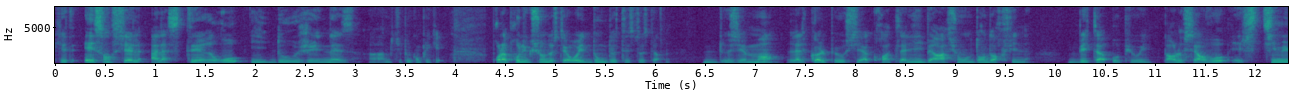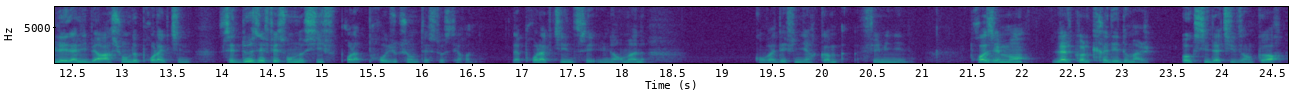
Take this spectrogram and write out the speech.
qui est essentielle à la stéroïdogénèse, un petit peu compliqué pour la production de stéroïdes, donc de testostérone. Deuxièmement, l'alcool peut aussi accroître la libération d'endorphines, bêta-opioïdes, par le cerveau et stimuler la libération de prolactine. Ces deux effets sont nocifs pour la production de testostérone. La prolactine, c'est une hormone qu'on va définir comme féminine. Troisièmement, l'alcool crée des dommages oxydatifs dans corps,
